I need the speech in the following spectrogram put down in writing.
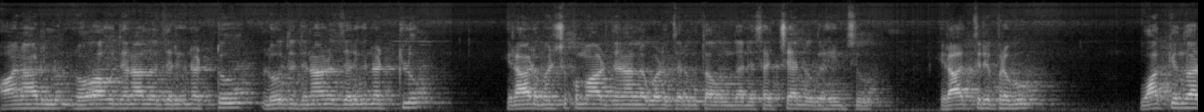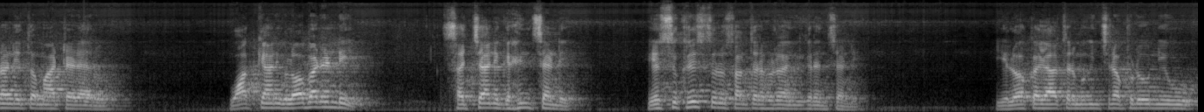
ఆనాడు నోవాహు దినాల్లో జరిగినట్టు లోతు దినాల్లో జరిగినట్లు ఈనాడు మనిషి కుమారుడు దినాల్లో కూడా జరుగుతూ ఉందనే సత్యాన్ని గ్రహించు. ఈ రాత్రి ప్రభు వాక్యం ద్వారా నీతో మాట్లాడారు. వాక్యానికి లోబడండి సత్యాన్ని గ్రహించండి యేసుక్రీస్తును సంతరకుడు అంగీకరించండి. ఈ లోకయాత్ర ముగించినప్పుడు నీవు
